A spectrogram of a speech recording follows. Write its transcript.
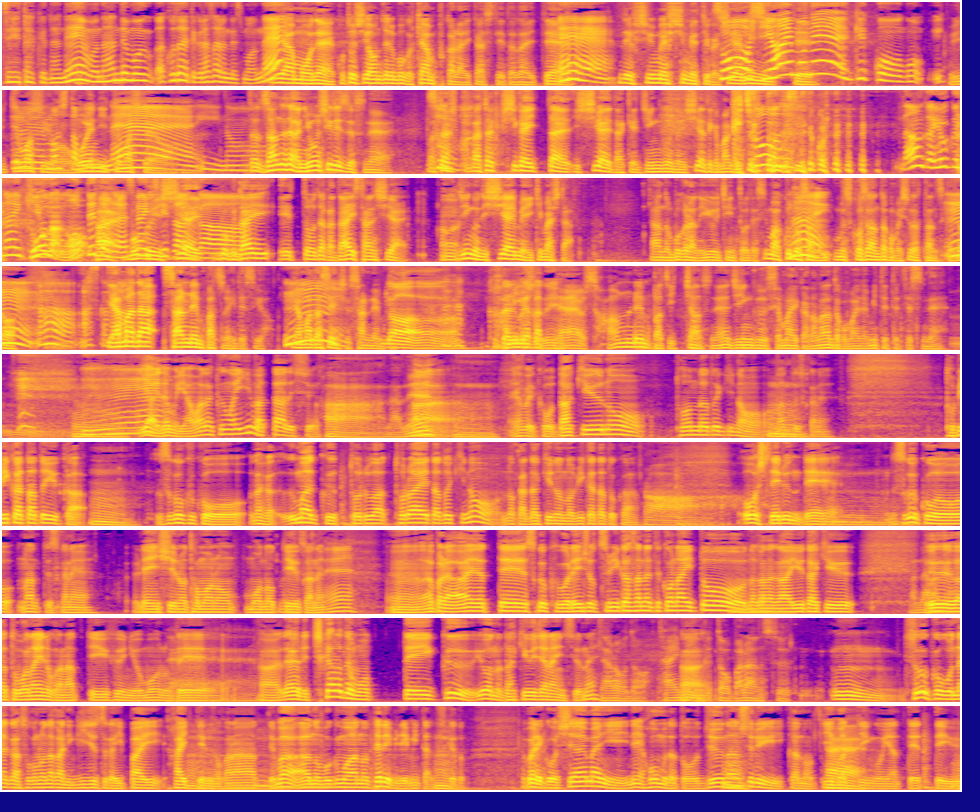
贅沢なねもう何でも答えてくださるんですもんね。いやもうね今年は本当に僕はキャンプから行かせていただいて、ええ。で節目節目っていうか試そう試合合見に行って。もね結構ご行っててましたもんね。応援に行ってましたよ。いいなただ残念ながら日本シリーズですね。私私が行った1試合だけ神宮の1試合だけ負けちゃったんですね これ。なんか良くない気を持ってたじゃないですか、僕市木一試さんが。合僕第えっとだから第3試合、はい。神宮に1試合目行きましたあの僕らの友人とです。まあ工藤さんの息子さんとかも一緒だったんですけど、うん、ああ、飛鳥さん。山田3連発の日ですよ、うん。山田選手3連発。ああ、神がかってね。ね。3連発いっちゃうんですね。神宮狭いからなんとか前で見ててですね、うん。いや、でも山田君はいいバッターですよ。ああだね、やっぱりこう、打球の飛んだ時の、うんなんですかね、飛び方というか、うん。すごくこう、なんかうまく取るわ捉えた時の、なんか打球の伸び方とか。あをしてるんで、すごいこう、なんていうんですかね、練習の賜のものっていうかね、ね。うん、やっぱりああやってすごくこう練習を積み重ねてこないと、なかなかああいう打球は飛ばないのかなっていうふうに思うので、はい。だから力で持っていくような打球じゃないんですよね。なるほど。タイミングとバランス、うん、すごくこうなんかそこの中に技術がいっぱい入ってるのかなって、まあ、あの僕もあのテレビで見たんですけど、やっぱりこう試合前にね、ホームだと十何種類かのティーバッティングをやってっていう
